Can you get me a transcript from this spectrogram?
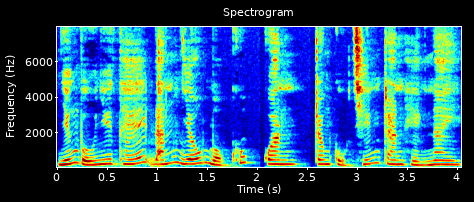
những vụ như thế đánh dấu một khúc quanh trong cuộc chiến tranh hiện nay.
